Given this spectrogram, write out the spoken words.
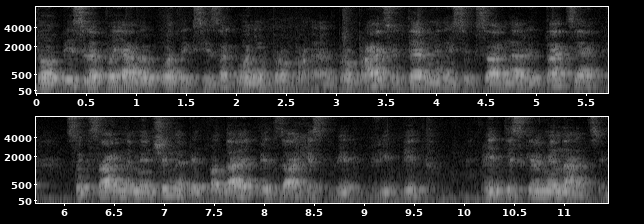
то після появи в Кодексі законів про, про працю терміни сексуальна орієнтація, сексуальні меншини підпадають під захист від, від, під, від дискримінації.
